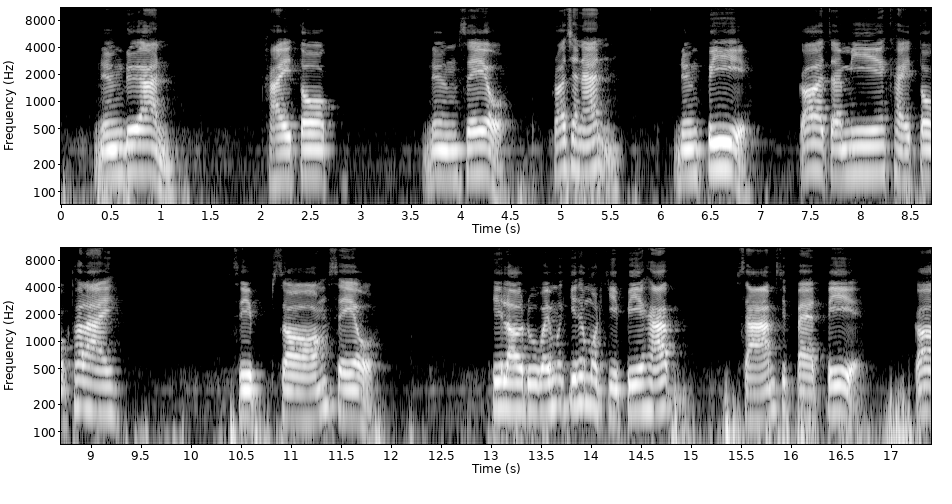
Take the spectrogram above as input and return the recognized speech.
1เดือน ไข่ตก1เซลล์ เพราะฉะนั้น1ปีก็จะมีไข่ตกเท่าไหร่12เซลล์ ที่เราดูไว้เมื่อกี้ทั้งหมดกี่ปีครับ38ปี ก็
